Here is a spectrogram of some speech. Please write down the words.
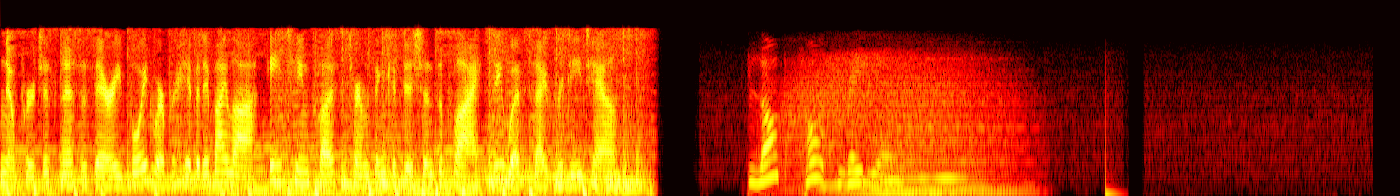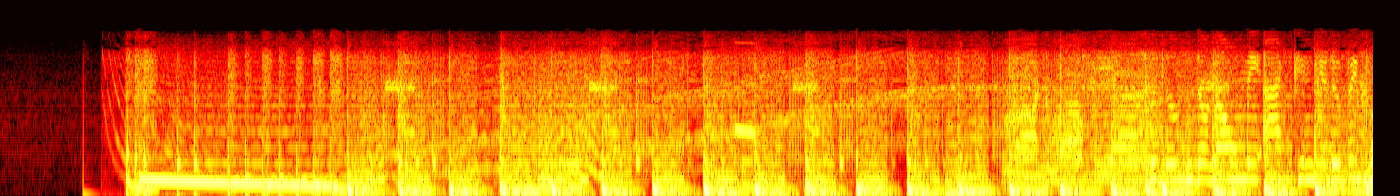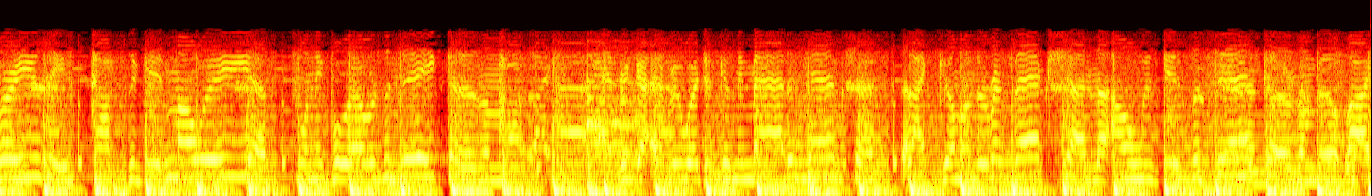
No purchase necessary. Void where prohibited by law. 18 plus terms and conditions apply. See website for details. Blog Talk Radio. For those who don't know me, I can get a bit crazy. Have to get my way 24 hours a day. Cause I'm hot like that. Every guy everywhere just gives me mad attention. Like I'm under inspection. I always get the 10 cause I'm built like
